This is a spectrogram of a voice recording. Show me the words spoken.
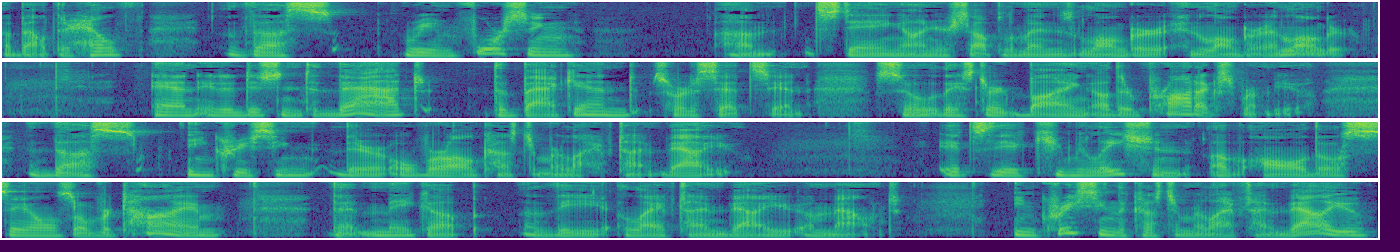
about their health, thus reinforcing um, staying on your supplements longer and longer and longer. And in addition to that, the back end sort of sets in. So they start buying other products from you, thus increasing their overall customer lifetime value. It's the accumulation of all those sales over time that make up the lifetime value amount. Increasing the customer lifetime value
